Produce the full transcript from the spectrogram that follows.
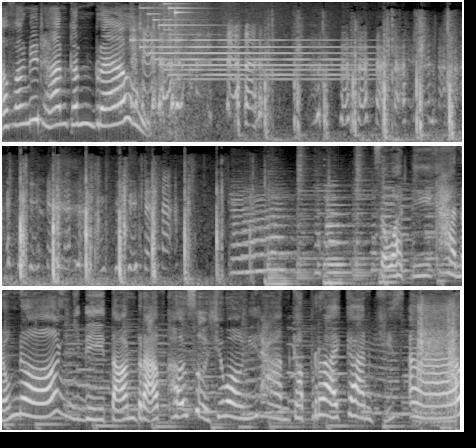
มาฟังนิทานกันแล้ว สวัสดีค่ะน้องๆ ยินดีต้อนรับเข้าสู่ชั่วโมงนิทานกับรายการคิสอาว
